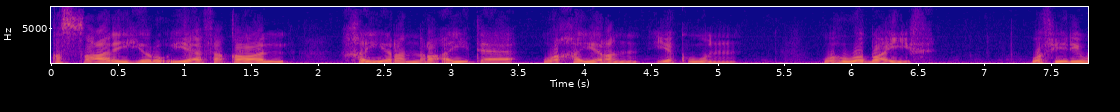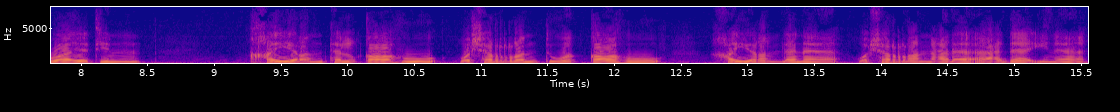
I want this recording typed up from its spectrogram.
قص عليه رؤيا فقال: خيرا رأيت وخيرا يكون، وهو ضعيف. وفي رواية: خيرا تلقاه وشرا توقاه خيرا لنا وشرا على أعدائنا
